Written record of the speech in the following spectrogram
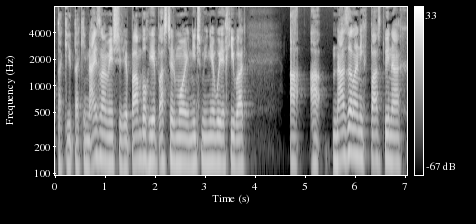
taký, taký najznámejší, že Pán Boh je pastier môj, nič mi nebude chýbať. A, a na zelených pastvinách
